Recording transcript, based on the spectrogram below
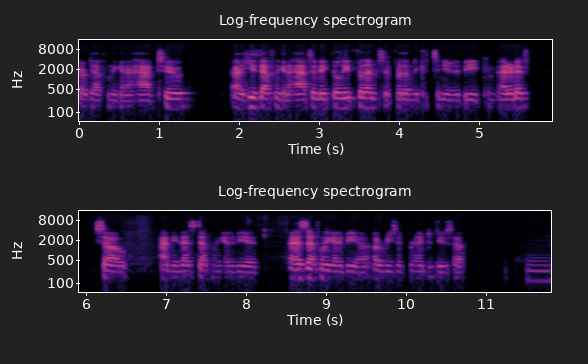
are definitely going to have to. Uh, he's definitely going to have to make the leap for them to for them to continue to be competitive. So, I mean, that's definitely going to be a that's definitely going to be a, a, reason for him to do so. Mm.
